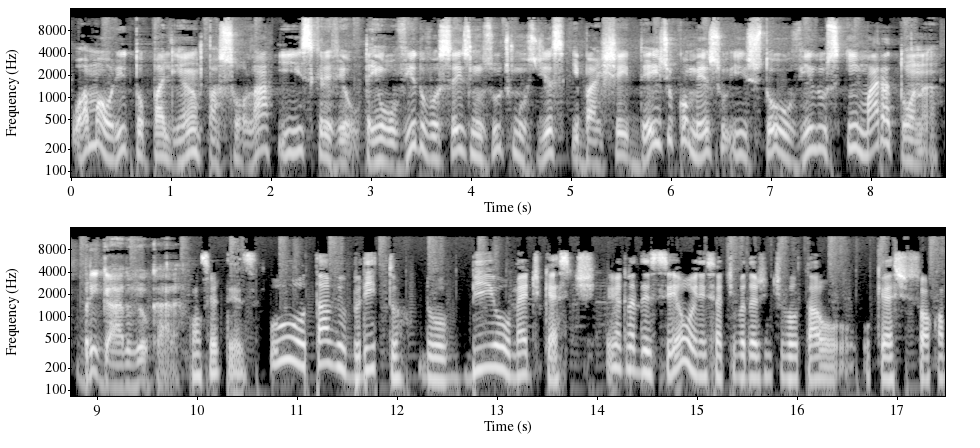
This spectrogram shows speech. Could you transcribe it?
O Amauri Topalian passou lá e escreveu: Tenho ouvido vocês nos últimos dias e baixei desde o começo e estou ouvindo-os em maratona. Obrigado, viu, cara? Com certeza. O Otávio Brito, do Biomedcast, ele agradeceu a iniciativa da gente voltar o, o cast só com a,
